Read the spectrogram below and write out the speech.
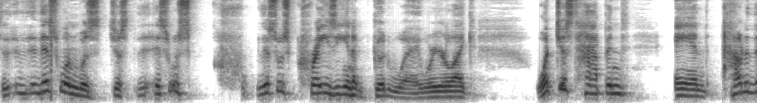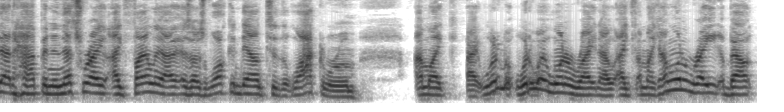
This one was just this was this was crazy in a good way, where you're like, what just happened, and how did that happen? And that's where I, I finally, I, as I was walking down to the locker room, I'm like, what, am I, what do I want to write? now? I, I'm like, I want to write about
